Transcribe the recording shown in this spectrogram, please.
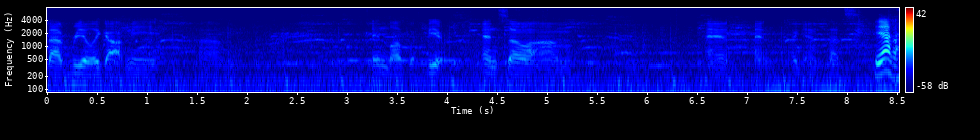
that really got me in love with beer. And so, um, and, and again, that's Yeah,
